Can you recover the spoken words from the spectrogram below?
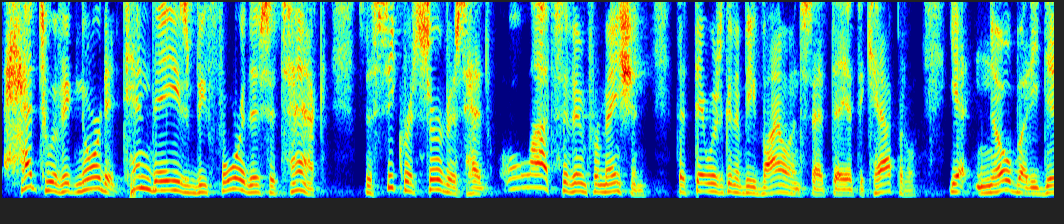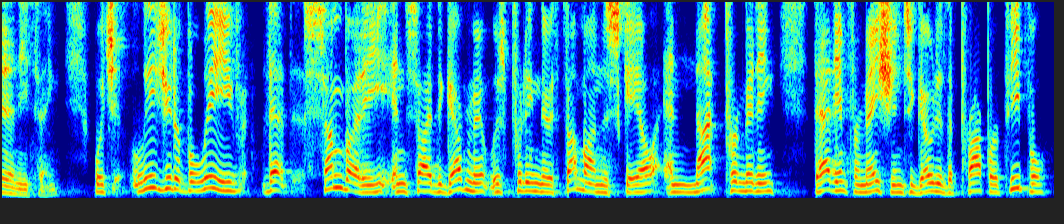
had to have ignored it. 10 days before this attack, the Secret Service had lots of information that there was going to be violence that day at the Capitol. Yet nobody did anything, which leads you to believe that somebody inside the government was putting their thumb on the scale and not permitting that information to go to the proper people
